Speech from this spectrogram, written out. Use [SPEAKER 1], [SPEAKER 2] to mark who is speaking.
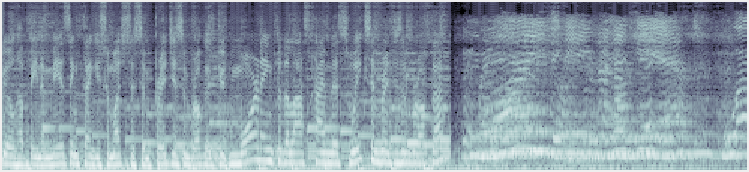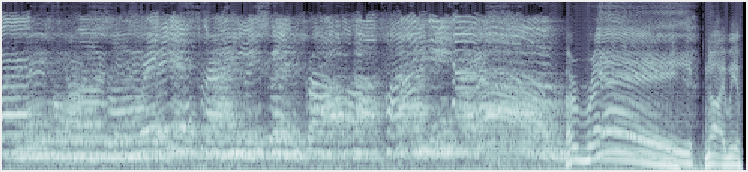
[SPEAKER 1] School have been amazing. Thank you so much to St Bridges and Brocca. Good morning for the last time this week, St Bridges and Brocca.
[SPEAKER 2] Good morning, Stephen and James. We're on Bridges British Primary School Brocca.
[SPEAKER 1] Hooray! Now we have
